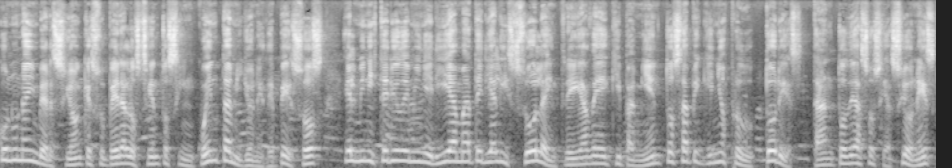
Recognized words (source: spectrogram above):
Con una inversión que supera los 150 millones de pesos, el Ministerio de Minería materializó la entrega de equipamientos a pequeños productores, tanto de asociaciones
